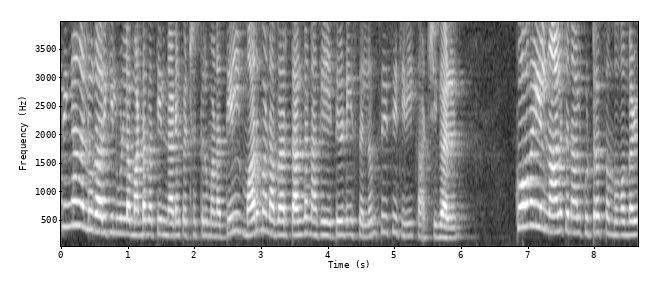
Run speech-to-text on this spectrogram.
சிங்கநல்லூர் அருகில் உள்ள மண்டபத்தில் நடைபெற்ற திருமணத்தில் மர்ம நபர் தங்க நகையை திருடி செல்லும் சிசிடிவி காட்சிகள். கோவையில் நாளுக்கு நாள் குற்ற சம்பவங்கள்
